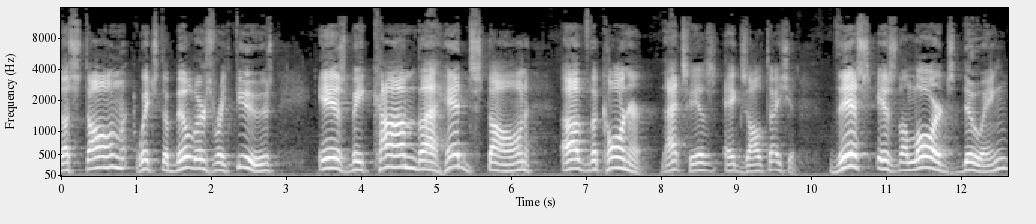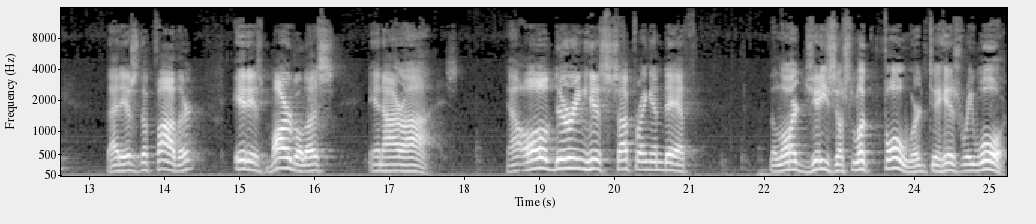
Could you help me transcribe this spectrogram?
The stone which the builders refused is become the headstone of the corner. That's his exaltation. This is the Lord's doing, that is the Father. It is marvelous in our eyes. Now, all during his suffering and death, the Lord Jesus looked forward to his reward.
